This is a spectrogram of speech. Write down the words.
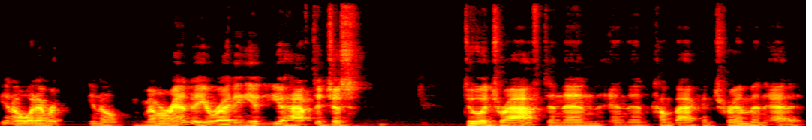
you know, whatever you know memoranda you're writing, you you have to just do a draft and then and then come back and trim and edit.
